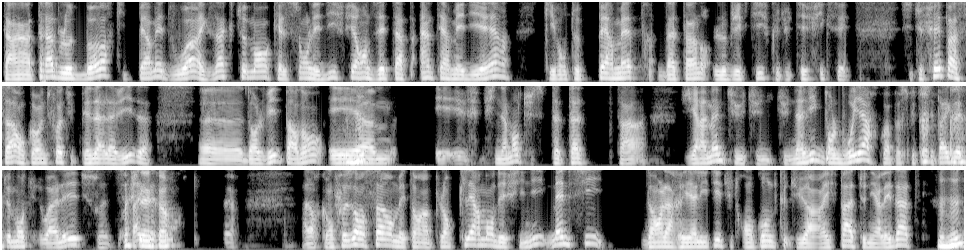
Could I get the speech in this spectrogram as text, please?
tu as un tableau de bord qui te permet de voir exactement quelles sont les différentes étapes intermédiaires qui vont te permettre d'atteindre l'objectif que tu t'es fixé. Si tu fais pas ça, encore une fois, tu pédales à vide, dans le vide, pardon, et, mmh euh, finalement, tu, je dirais même, tu, tu, navigues dans le brouillard, quoi, parce que tu sais pas exactement où tu dois aller, tu sais pas exactement ce que tu faire. Alors qu'en faisant ça, en mettant un plan clairement défini, même si dans la réalité, tu te rends compte que tu n'arrives pas à tenir les dates, mmh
